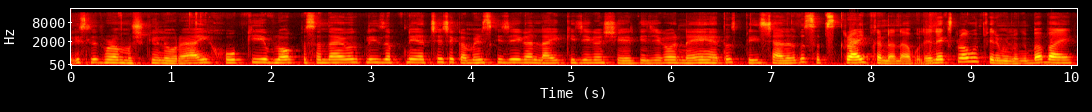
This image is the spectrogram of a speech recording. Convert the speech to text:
इसलिए थोड़ा मुश्किल हो रहा है। आई होप कि ये ब्लॉग पसंद आएगा तो प्लीज़ अपने अच्छे अच्छे कमेंट्स कीजिएगा लाइक कीजिएगा शेयर कीजिएगा और नए हैं तो प्लीज़ चैनल को सब्सक्राइब करना ना भूलें। नेक्स्ट ब्लॉग में फिर मिलूँगी। बाय बाय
